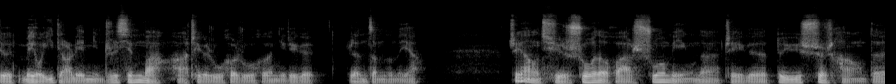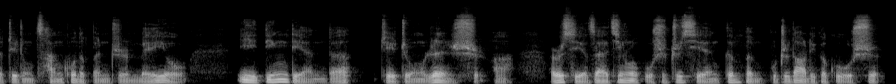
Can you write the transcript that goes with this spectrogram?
就没有一点怜悯之心吧？啊，这个如何如何？你这个人怎么怎么样？这样去说的话，说明呢，这个对于市场的这种残酷的本质没有一丁点的这种认识啊，而且在进入股市之前，根本不知道这个股市。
